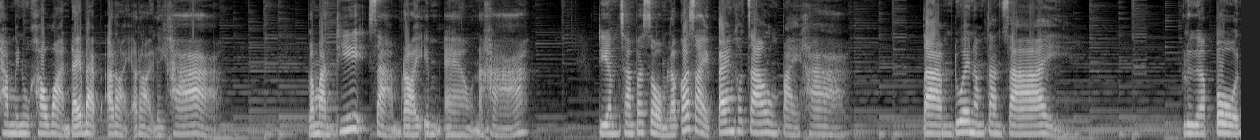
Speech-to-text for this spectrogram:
ทำเมนูข้าวหวานได้แบบอร่อยๆเลยค่ะ ประมาณที่ 300 ml นะคะเตรียมชามผสมแล้วก็ใส่แป้งข้าวเจ้าลงไปค่ะ ตามด้วยน้ำตาลทราย เกลือป่น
